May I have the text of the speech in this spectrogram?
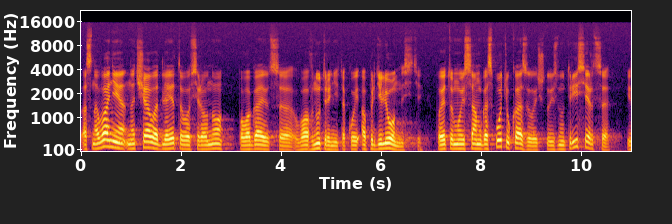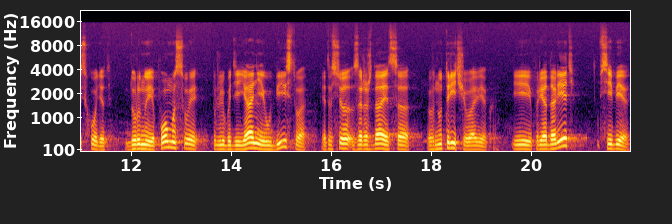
основания, начала для этого все равно полагаются во внутренней такой определенности. Поэтому и сам Господь указывает, что изнутри сердца исходят дурные помыслы, прелюбодеяния, убийства. Это все зарождается внутри человека. И преодолеть в себе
